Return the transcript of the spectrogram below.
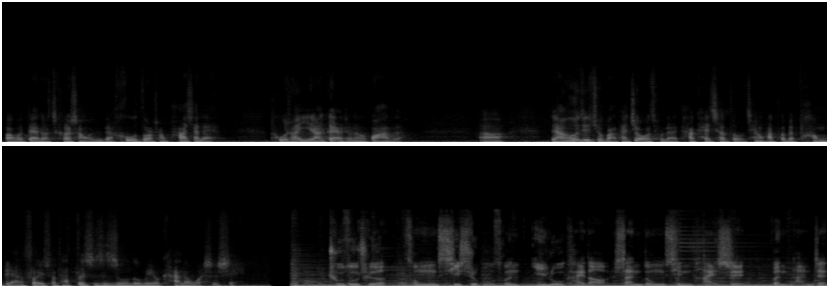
把我带到车上，我就在后座上趴下来。头上依然盖着那个褂子，啊，然后就去把他叫出来。他开车走，陈华坐在旁边，所以说他自始至终都没有看到我是谁。出租车从西石古村一路开到山东新泰市汶南镇。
